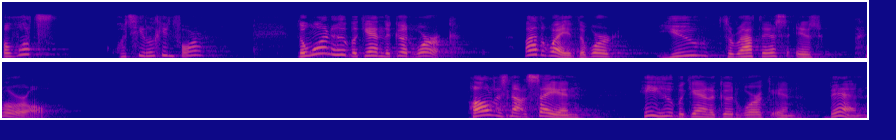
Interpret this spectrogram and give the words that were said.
But what's What's he looking for? The one who began the good work. By the way, the word you throughout this is plural. Paul is not saying, He who began a good work in Ben,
